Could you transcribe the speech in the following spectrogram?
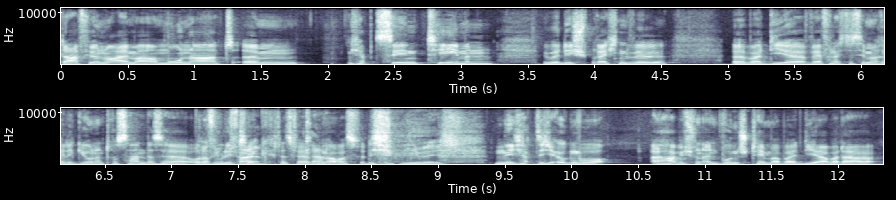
Dafür nur einmal im Monat. Ähm, ich habe zehn Themen, über die ich sprechen will. Äh, bei dir wäre vielleicht das Thema Religion interessant, das wär, oder Politik. Fall. Das wäre genau was für dich. Liebe ich. Nee, ich habe dich irgendwo, äh, habe ich schon ein Wunschthema bei dir, aber da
